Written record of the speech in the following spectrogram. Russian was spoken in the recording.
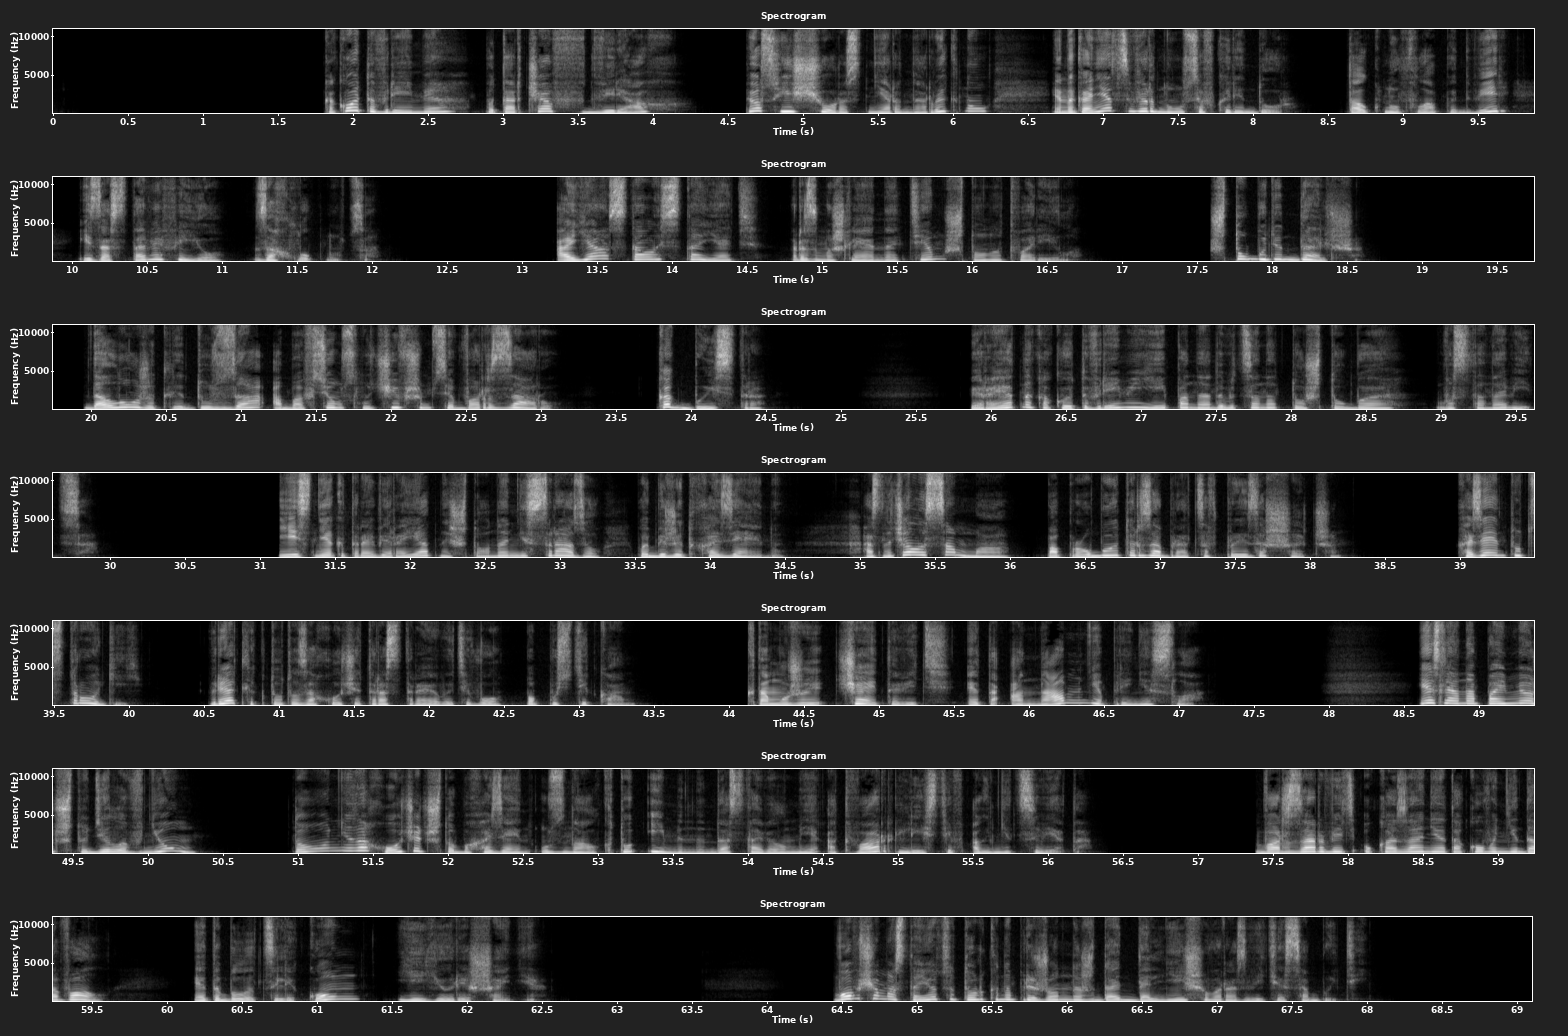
Какое-то время, поторчав в дверях, пес еще раз нервно рыкнул и, наконец, вернулся в коридор, толкнув лапой дверь и заставив ее захлопнуться. А я осталась стоять, размышляя над тем, что натворила. Что будет дальше? Доложит ли Дуза обо всем случившемся Варзару? Как быстро? Вероятно, какое-то время ей понадобится на то, чтобы восстановиться. Есть некоторая вероятность, что она не сразу побежит к хозяину, а сначала сама попробует разобраться в произошедшем. Хозяин тут строгий, вряд ли кто-то захочет расстраивать его по пустякам. К тому же чай-то ведь это она мне принесла. Если она поймет, что дело в нем, то не захочет, чтобы хозяин узнал, кто именно доставил мне отвар листьев огнецвета. Варзар ведь указания такого не давал. Это было целиком ее решение. В общем, остается только напряженно ждать дальнейшего развития событий.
